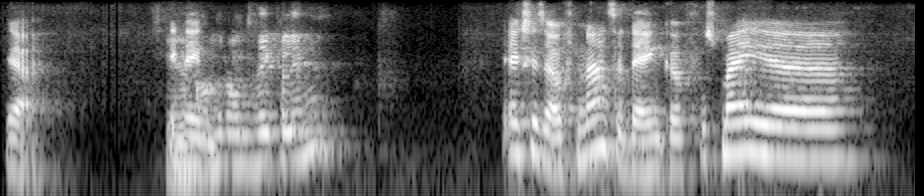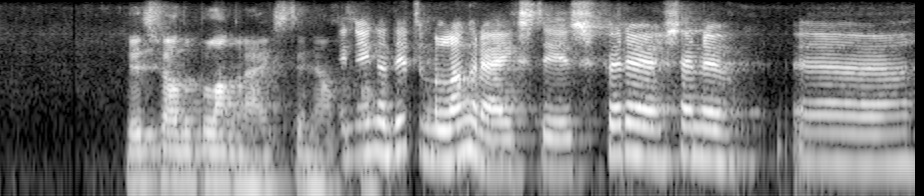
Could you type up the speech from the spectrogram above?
ja. Zie je andere ontwikkelingen? Ja, ik zit erover na te denken. Volgens mij... Uh, dit is wel de belangrijkste in elk geval. Ik denk dat dit de belangrijkste is. Verder zijn er uh,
